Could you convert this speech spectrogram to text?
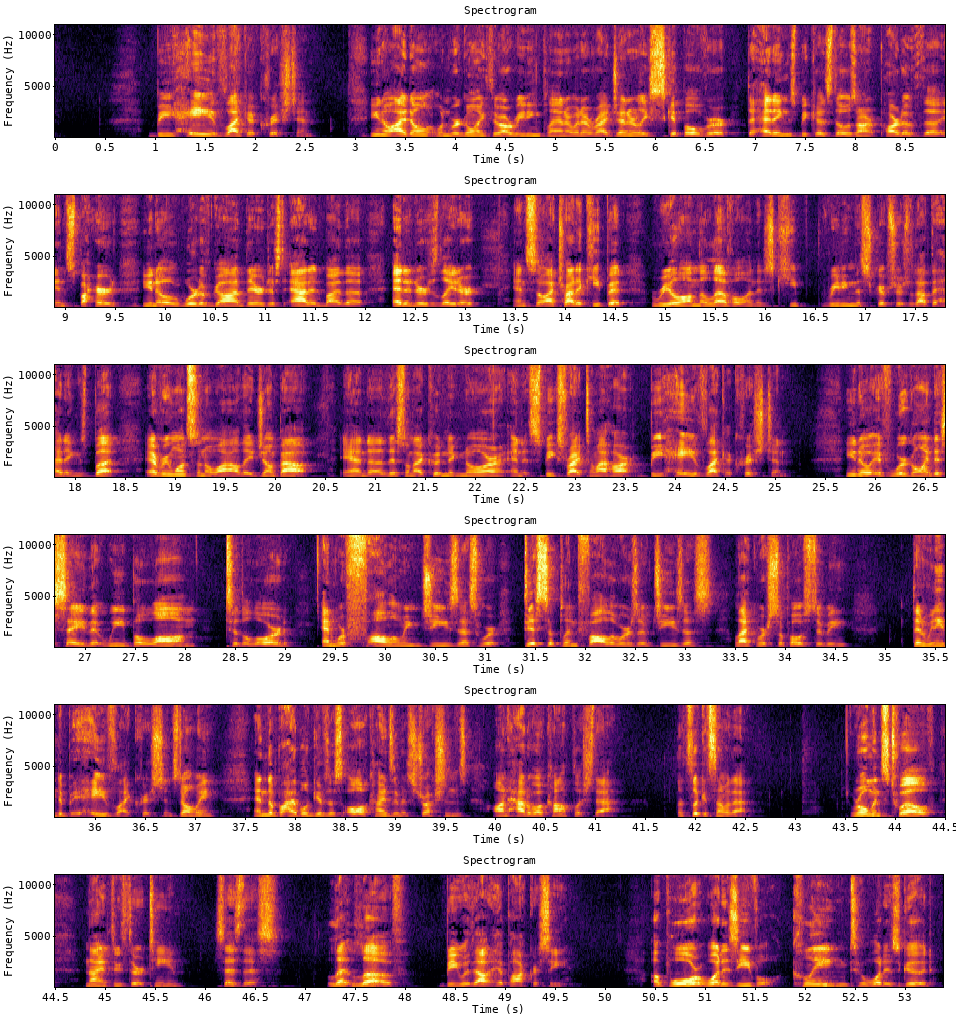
Behave like a Christian you know, I don't, when we're going through our reading plan or whatever, I generally skip over the headings because those aren't part of the inspired, you know, Word of God. They're just added by the editors later. And so I try to keep it real on the level and just keep reading the scriptures without the headings. But every once in a while they jump out. And uh, this one I couldn't ignore, and it speaks right to my heart. Behave like a Christian. You know, if we're going to say that we belong to the Lord, and we're following Jesus, we're disciplined followers of Jesus like we're supposed to be, then we need to behave like Christians, don't we? And the Bible gives us all kinds of instructions on how to accomplish that. Let's look at some of that. Romans 12, 9 through 13 says this Let love be without hypocrisy. Abhor what is evil, cling to what is good.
